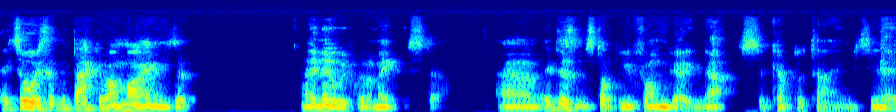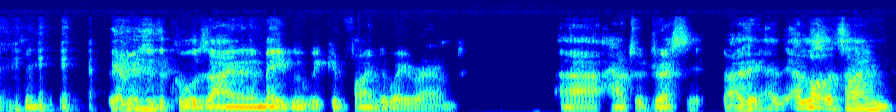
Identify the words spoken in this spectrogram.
it's always at the back of our minds that I know we've got to make this stuff. Um, it doesn't stop you from going nuts a couple of times. You know, you think, yeah, this is the cool design, and then maybe we can find a way around uh, how to address it. But I think a- lot of the time,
